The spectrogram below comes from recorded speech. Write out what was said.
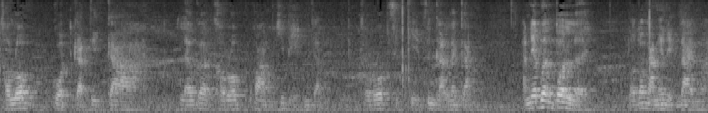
เคารพกฎกติกา แล้วก็เคารพความคิดเห็นกันเคารพสิทธิซึ่งกันและกัน อันนี้เบื้องต้นเลย เราต้องการให้เด็กได้มา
